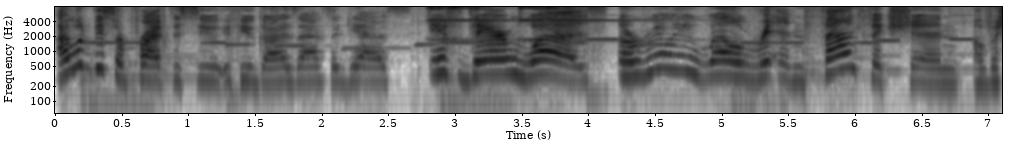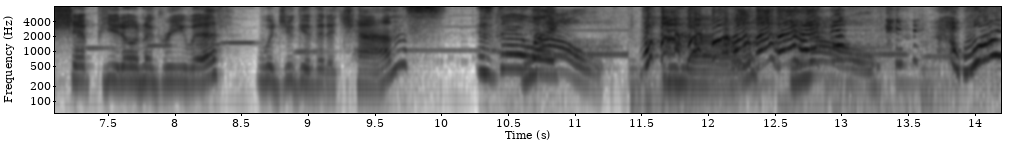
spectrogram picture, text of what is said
I would be surprised to see if you guys answered yes. If there was a really well written fan fiction of a ship you don't agree with, would you give it a chance? Is there like. no, No. no, Why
